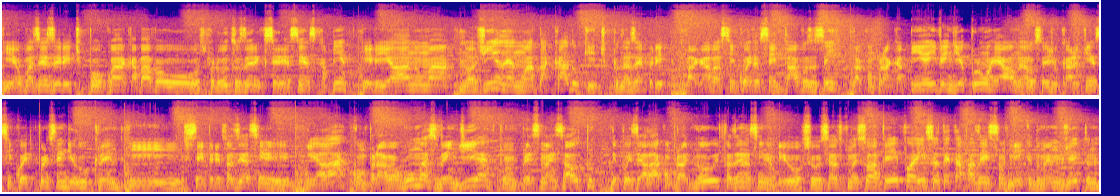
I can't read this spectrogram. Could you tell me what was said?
E algumas vezes ele, tipo, quando acabava os produtos dele, que seria assim, as capinhas, ele ia lá numa lojinha, né? Num atacado que, tipo, por exemplo, ele pagava 50 centavos assim pra comprar a capinha e vendia por um real, né? Ou seja, o cara tinha 50% de lucro, hein? E sempre ele fazia assim, ele ia lá, comprava algumas, vendia por um preço mais alto, depois ia lá, comprava de novo e fazendo assim, né? E o Silvio Santos começou a ver e foi isso eu tentar fazer isso meio que do mesmo jeito, né?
